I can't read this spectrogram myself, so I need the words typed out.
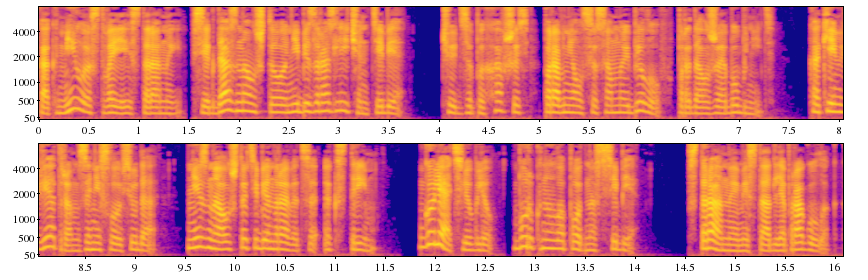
«Как мило с твоей стороны, всегда знал, что не безразличен тебе». Чуть запыхавшись, поравнялся со мной Белов, продолжая бубнить. «Каким ветром занесло сюда? Не знал, что тебе нравится экстрим». «Гулять люблю», — буркнула под нос себе. «Странные места для прогулок»,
